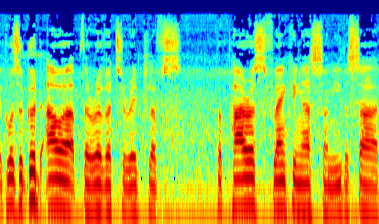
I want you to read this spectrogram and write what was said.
It was a good hour up the river to Red Cliffs, papyrus flanking us on either side.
